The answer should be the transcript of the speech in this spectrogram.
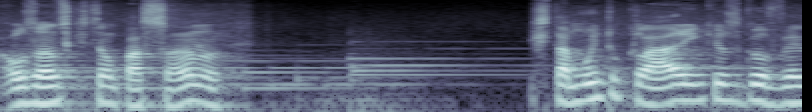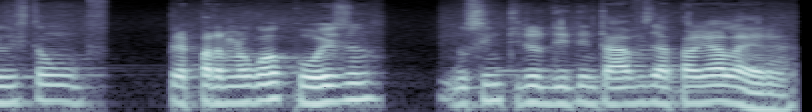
aos anos que estão passando, está muito claro em que os governos estão preparando alguma coisa no sentido de tentar avisar para a galera.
